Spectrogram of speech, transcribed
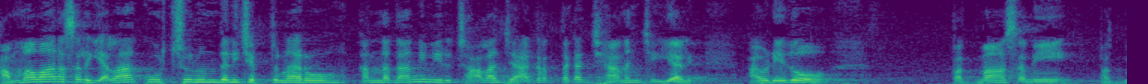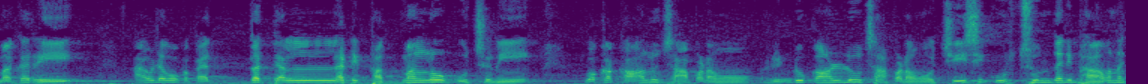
అమ్మవారు అసలు ఎలా కూర్చునుందని చెప్తున్నారు అన్నదాన్ని మీరు చాలా జాగ్రత్తగా ధ్యానం చెయ్యాలి. ఆవిడ ఏదో పద్మాసని పద్మకరి ఆవిడ ఒక పెద్ద తెల్లటి పద్మంలో కూర్చుని ఒక కాలు చాపడమో రెండు కాళ్ళు చాపడమో చేసి కూర్చుందని భావన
